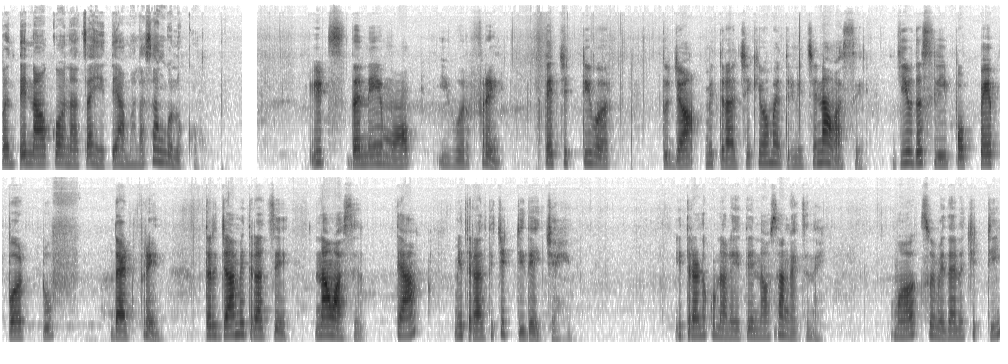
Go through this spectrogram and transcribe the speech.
पण ते नाव कोणाचं आहे ते आम्हाला सांगू नको. It's the name of your friend त्या चिठ्ठीवर तुझ्या मित्राचे किंवा मैत्रिणीचे नाव असेल. Give the slip of paper to that friend तर ज्या मित्राचे नाव असेल त्या मित्राला ती चिठ्ठी द्यायची आहे. इतरांना कुणालाही ते नाव सांगायचं नाही. मग सुमेधाने चिठ्ठी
